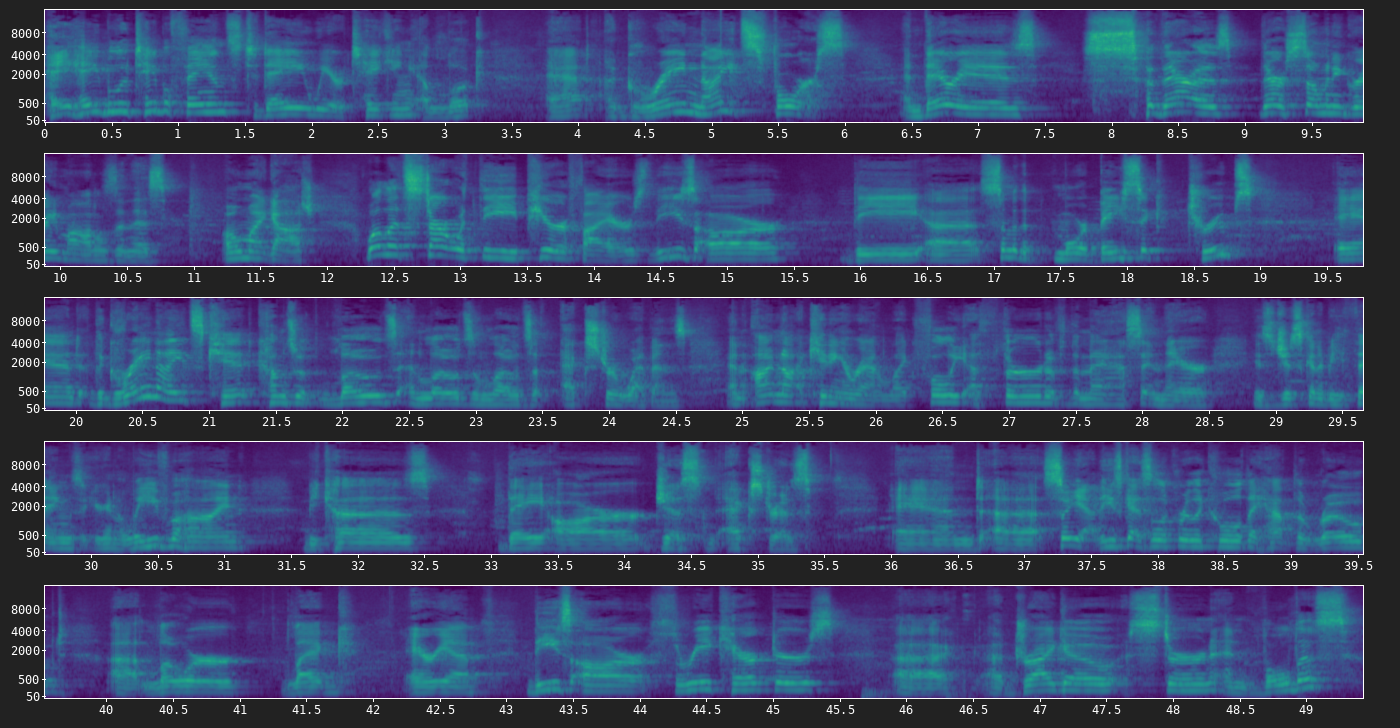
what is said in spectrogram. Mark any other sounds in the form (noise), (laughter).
Hey, hey, Blue Table fans! Today we are taking a look at a Grey Knights force. And there is, so (laughs) there is, there are so many great models in this. Oh my gosh. Well, let's start with the purifiers. These are the uh, some of the more basic troops. And the Grey Knights kit comes with loads and loads and loads of extra weapons. And I'm not kidding around, like fully a third of the mass in there is just gonna be things that you're gonna leave behind because they are just extras. And uh, so yeah, these guys look really cool. They have the robed uh, lower leg area. These are three characters, uh, uh Draigo, Stern, and Voldus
